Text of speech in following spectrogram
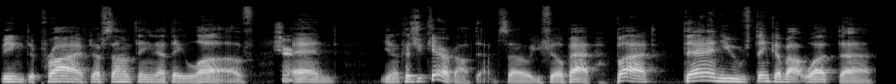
being deprived of something that they love. Sure. And you know, because you care about them. So you feel bad. But then you think about what the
